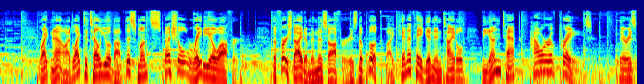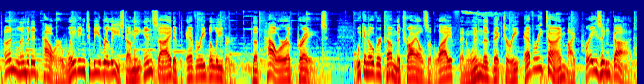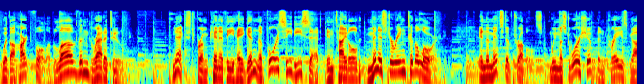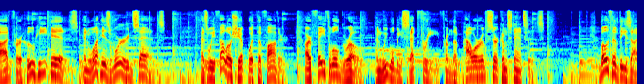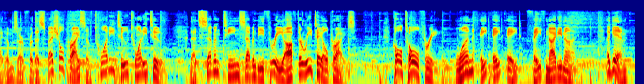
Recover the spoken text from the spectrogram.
Right now, I'd like to tell you about this month's special radio offer. The first item in this offer is the book by Kenneth Hagin entitled The Untapped Power of Praise. There is unlimited power waiting to be released on the inside of every believer the power of praise. We can overcome the trials of life and win the victory every time by praising God with a heart full of love and gratitude. Next, from Kenneth E. Hagin, the four CD set entitled Ministering to the Lord. In the midst of troubles, we must worship and praise God for who He is and what His Word says. As we fellowship with the Father, our faith will grow and we will be set free from the power of circumstances. Both of these items are for the special price of $22.22. That's $17.73 off the retail price. Call toll free 1 888 Faith 99. Again,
